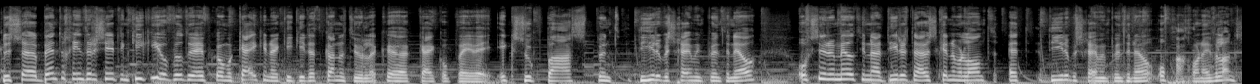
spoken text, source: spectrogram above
Dus eh, bent u geïnteresseerd in Kiki of wilt u even komen kijken naar Kiki? Dat kan natuurlijk. Eh, kijk op www.ikzoekbaas.dierenbescherming.nl Of stuur een mailtje naar dierenthuiskennemerland.dierenbescherming.nl Of ga gewoon even langs.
